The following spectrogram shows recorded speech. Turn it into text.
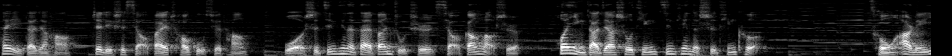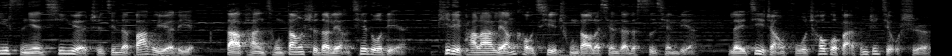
嘿，大家好，这里是小白炒股学堂，我是今天的代班主持小刚老师，欢迎大家收听今天的试听课。从二零一四年七月至今的八个月里，大盘从当时的两千多点，噼里啪啦两口气冲到了现在的四千点，累计涨幅超过百分之九十。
